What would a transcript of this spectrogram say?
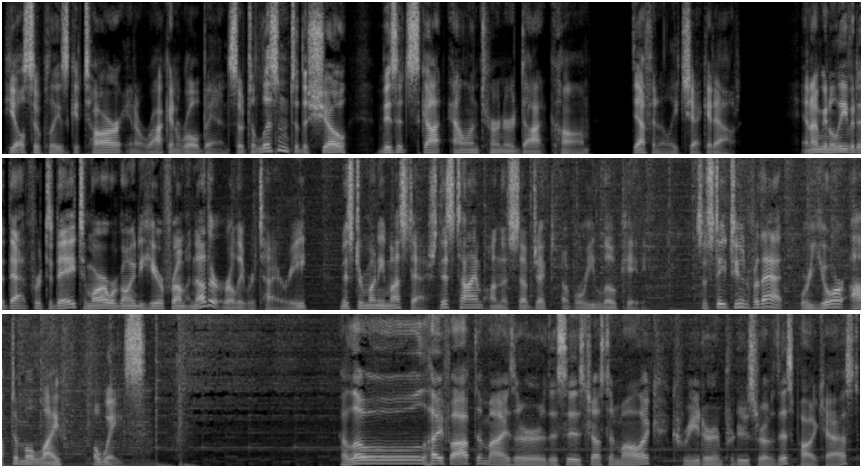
He also plays guitar in a rock and roll band. So to listen to the show, visit scottalanturner.com. Definitely check it out. And I'm going to leave it at that for today. Tomorrow we're going to hear from another early retiree, Mr. Money Mustache, this time on the subject of relocating. So stay tuned for that, where your optimal life awaits. Hello, Life Optimizer. This is Justin Malik, creator and producer of this podcast,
